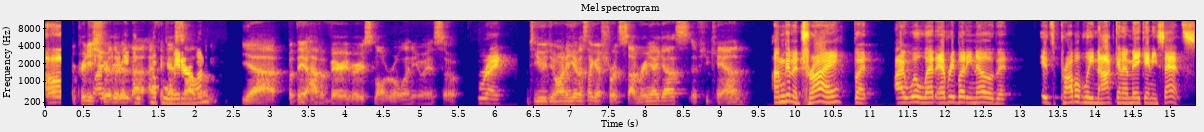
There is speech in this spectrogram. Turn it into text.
Oh, I'm pretty sure they're in that. I think I saw on? them. Yeah, but they have a very very small role anyway. So right. Do you do you want to give us like a short summary? I guess if you can. I'm gonna try, but I will let everybody know that it's probably not gonna make any sense.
